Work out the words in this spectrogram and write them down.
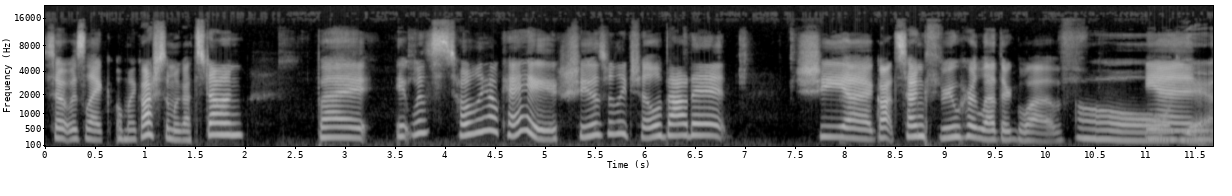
so it was like, oh my gosh, someone got stung, but it was totally okay. She was really chill about it. She uh, got stung through her leather glove. Oh, And- yeah.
